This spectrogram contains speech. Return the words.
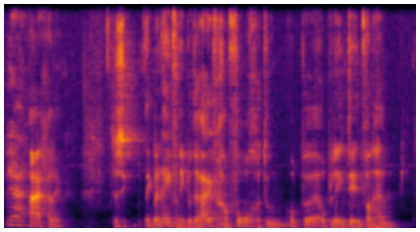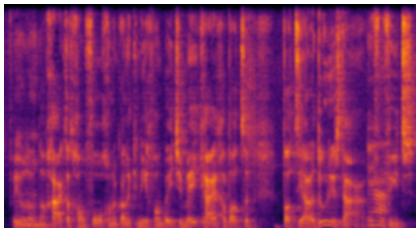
Ja. eigenlijk. Dus ik, ik ben een van die bedrijven gaan volgen toen op, eh, op LinkedIn van hem. Van, joh, dan, Mhm. dan ga ik dat gewoon volgen. Dan kan ik in ieder geval een beetje meekrijgen wat, eh, wat hij aan het doen is daar. Of, Ja. of iets.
